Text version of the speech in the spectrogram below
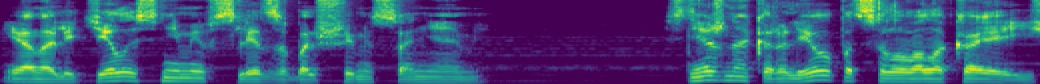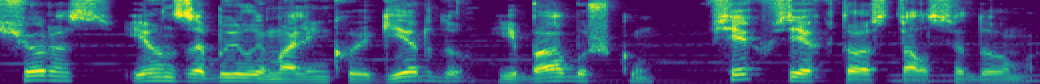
и она летела с ними вслед за большими санями. Снежная королева поцеловала Кая еще раз, и он забыл и маленькую Герду, и бабушку, всех-всех, кто остался дома.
